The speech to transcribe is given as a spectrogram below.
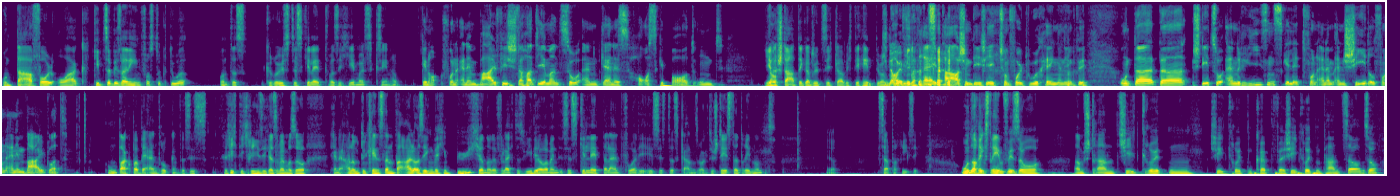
und da voll Org gibt es ein bisschen eine Infrastruktur und das größte Skelett, was ich jemals gesehen habe. Genau, von einem Walfisch, da hat jemand so ein kleines Haus gebaut und jeder ja, Statiker würde sich, glaube ich, die Hände über Genau, mit drei Etagen, die jetzt schon voll durchhängen irgendwie. Und da, da steht so ein Riesenskelett von einem, ein Schädel von einem Wal dort. Unpackbar beeindruckend. Das ist richtig riesig. Also wenn man so, keine Ahnung, du kennst einen Wal aus irgendwelchen Büchern oder vielleicht das Video, aber wenn dieses Skelett allein vor dir ist, ist das ganz arg. Du stehst da drin und ja, ist einfach riesig. Und auch extrem viel so am Strand Schildkröten, Schildkrötenköpfe, Schildkrötenpanzer und so.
